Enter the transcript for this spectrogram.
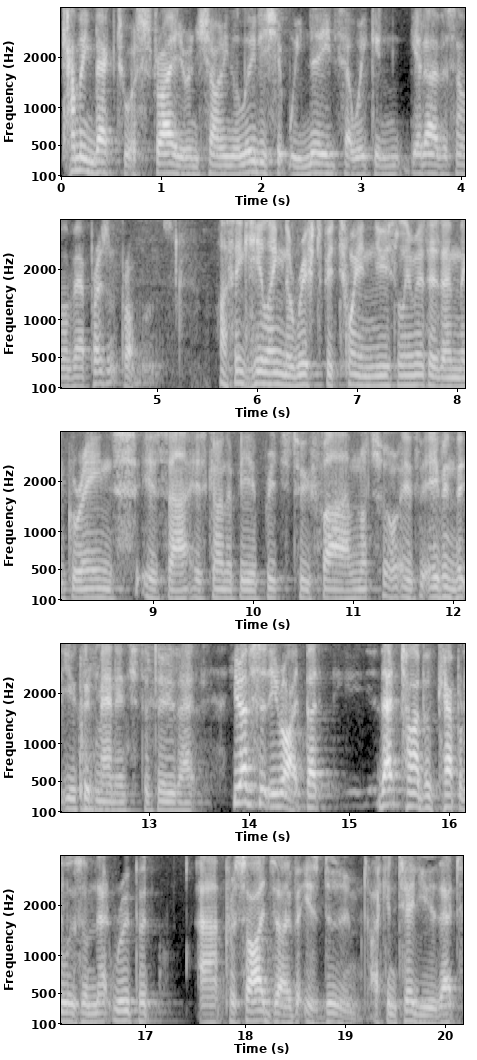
coming back to Australia and showing the leadership we need so we can get over some of our present problems? I think healing the rift between News Limited and the Greens is, uh, is going to be a bridge too far. I'm not sure if even that you could manage to do that. You're absolutely right, but that type of capitalism that Rupert uh, presides over is doomed. I can tell you that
